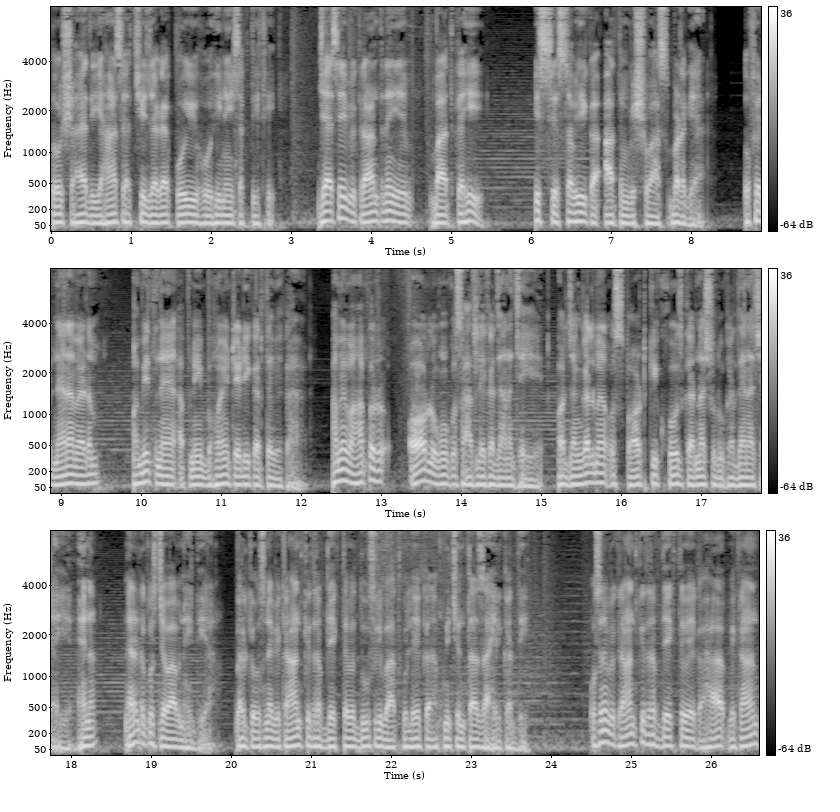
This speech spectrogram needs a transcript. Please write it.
तो शायद यहाँ से अच्छी जगह कोई हो ही नहीं सकती थी। जैसे विक्रांत ने ये बात कही, इससे सभी का आत्मविश्वास बढ़ गया। तो फिर नैना मैडम, अमित ने अपनी भुआई टेढ़ी करते हुए कहा, हमें वहाँ पर और लोगों को साथ लेकर जाना चाहिए और जंगल में उस स्पॉट की खोज करना शुरू कर देना चाहिए, है ना? नैना ने कुछ जवाब नहीं दिया, बल्कि उसने विक्रांत की तरफ़ देखते हुए दूसरी बात को लेकर अपनी चिंता ज़ाहिर कर दी। उसने विक्रांत की तरफ़ देखते हुए कहा, विक्रांत,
